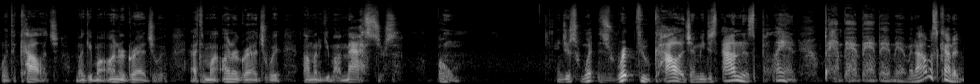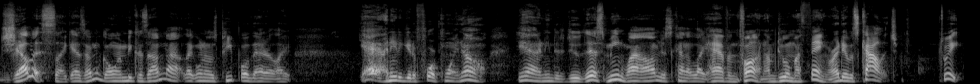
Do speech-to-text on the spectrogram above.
Went to college. I'm going to get my undergraduate. After my undergraduate, I'm going to get my master's. Boom and just went just ripped through college. I mean, just on this plan, bam, bam, bam, bam, bam. And I was kind of jealous, like as I'm going, because I'm not like one of those people that are like, yeah, I need to get a 4.0. Yeah, I need to do this. Meanwhile, I'm just kind of like having fun. I'm doing my thing, right? It was college. Sweet.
